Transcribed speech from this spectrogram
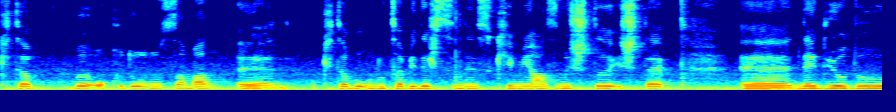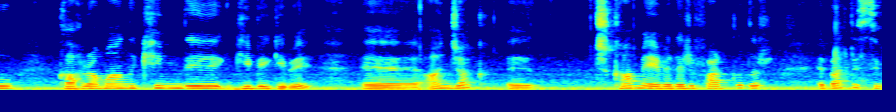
kitabı okuduğunuz zaman e, kitabı unutabilirsiniz. Kim yazmıştı? İşte e, ne diyordu, kahramanı kimdi gibi gibi. E, ancak e, çıkan meyveleri farklıdır. E, ben de sim,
